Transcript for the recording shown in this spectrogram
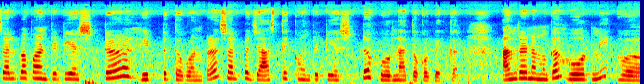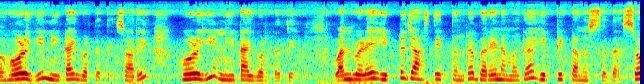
ಸ್ವಲ್ಪ ಕ್ವಾಂಟಿಟಿಯಷ್ಟು ಹಿಟ್ಟು ತೊಗೊಂಡ್ರೆ ಸ್ವಲ್ಪ ಜಾಸ್ತಿ ಕ್ವಾಂಟಿಟಿಯಷ್ಟು ಹೂರ್ಣ ತೊಗೋಬೇಕು. ಅಂದರೆ ನಮಗೆ ಹೋರ್ಣಿ ಹೋಳಿಗೆ ನೀಟಾಗಿ ಬರ್ತೈತಿ. ಸಾರಿ ಹೋಳಿಗೆ ನೀಟಾಗಿ ಬರ್ತೈತಿ. ಒಂದು ವೇಳೆ ಹಿಟ್ಟು ಜಾಸ್ತಿ ಇತ್ತಂದ್ರೆ ಬರೀ ನಮಗೆ ಹಿಟ್ಟಿಟ್ಟು ಅನ್ನಿಸ್ತದೆ ಸೊ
